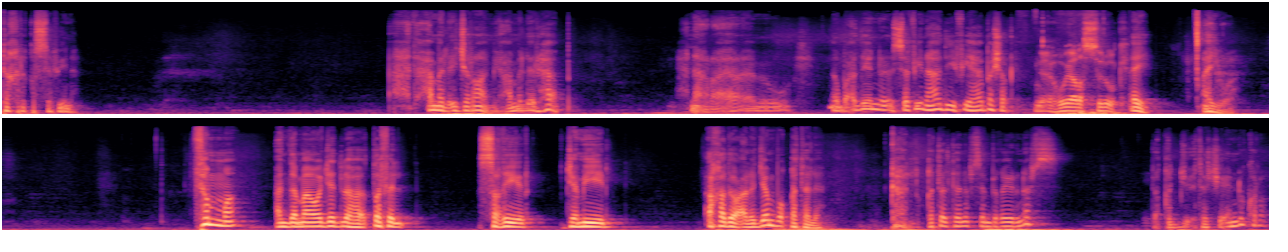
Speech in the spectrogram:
تخرق السفينة؟ هذا عمل إجرامي عمل إرهاب. إحنا وبعدين السفينة هذه فيها بشر. هو يرى السلوك. أي أيوة. ثم عندما وجد له طفل صغير جميل أخذه على جنب وقتله. قال قتلت نفسا بغير نفس؟ لقد جئت شيئا نكرا.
